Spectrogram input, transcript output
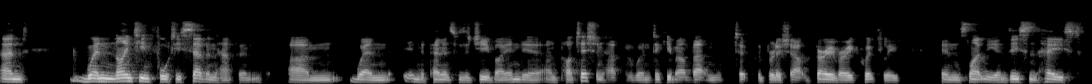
and when 1947 happened, um, when independence was achieved by India, and partition happened, when Dicky Mountbatten took the British out very, very quickly in slightly indecent haste,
